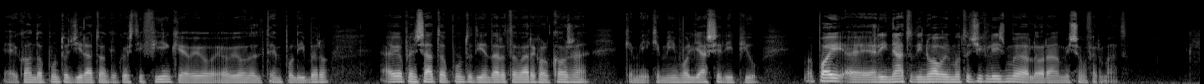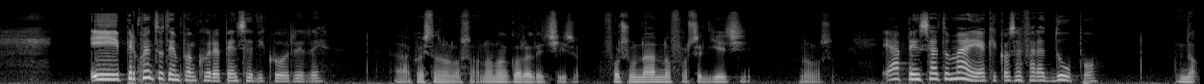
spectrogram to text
eh, quando appunto ho girato anche questi film, che avevo, avevo, del tempo libero, avevo pensato appunto di andare a trovare qualcosa che mi, che mi invogliasse di più. Ma poi è rinato di nuovo il motociclismo e allora mi sono fermato. E per quanto tempo ancora pensa di correre? Ah, questo non lo so, non ho ancora deciso. Forse un anno, forse dieci, non lo so. E ha pensato mai a che cosa farà dopo? No.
